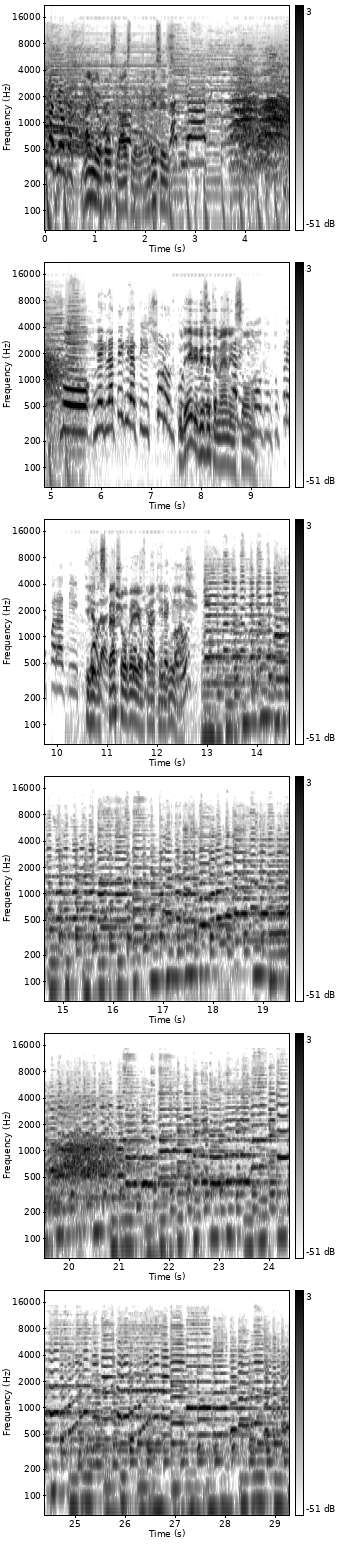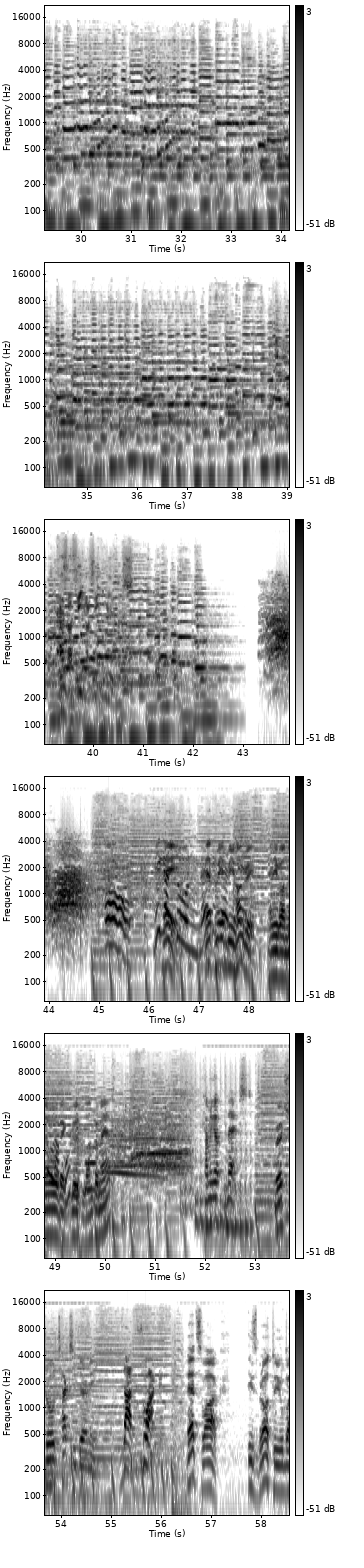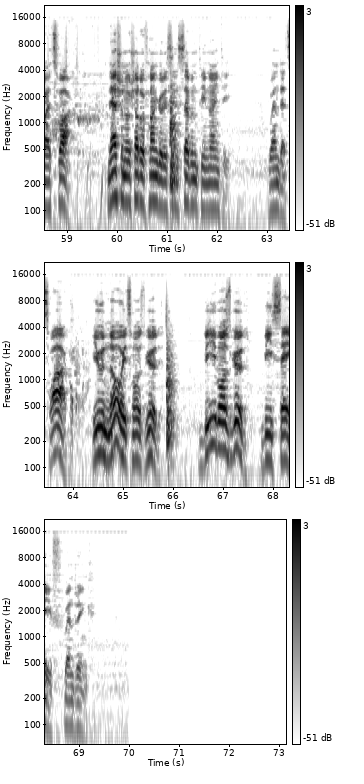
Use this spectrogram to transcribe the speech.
I'm your host Laszlo, and this is Today we visit a man in Solno. He has a special way of making goulash. Hey, that made me hungry. Anyone know of a good laundromat? Coming up next, virtual taxidermy. That's Zwack. That Zwack is brought to you by Zwack, National Shot of Hungary since 1790. When that Zwack, you know it's most good. Be most good. Be safe when drink.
